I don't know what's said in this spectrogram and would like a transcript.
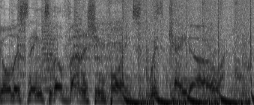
You're listening to The Vanishing Point with Kano.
